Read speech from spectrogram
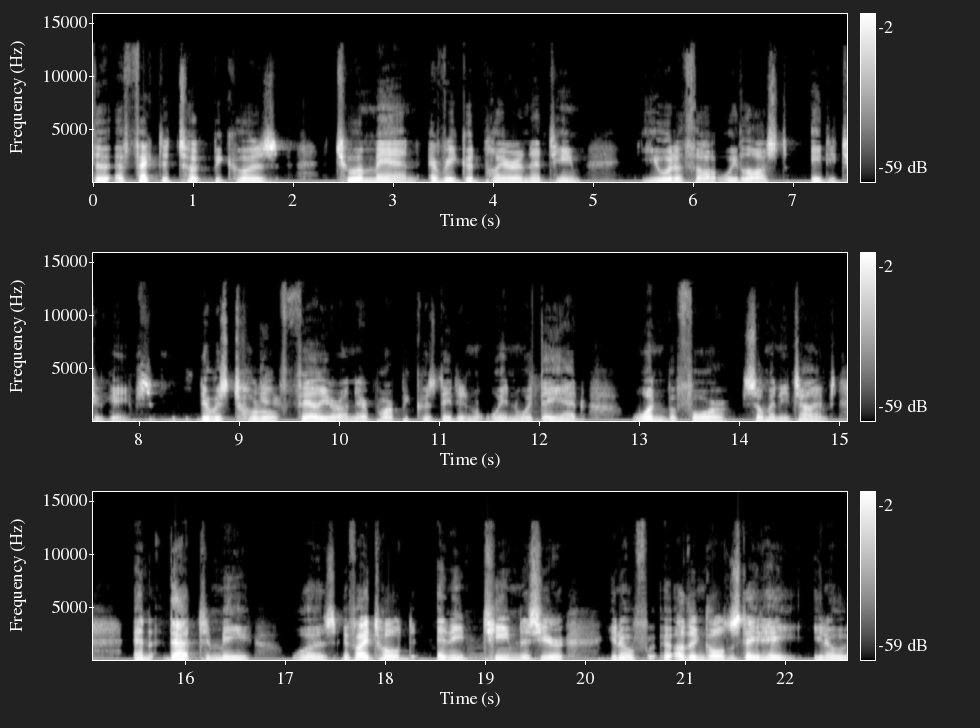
the effect it took because to a man, every good player in that team, you would have thought we lost 82 games. There was total yeah. failure on their part because they didn't win what they had won before so many times. And that to me was if I told any team this year, you know, other than Golden State, hey, you know,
